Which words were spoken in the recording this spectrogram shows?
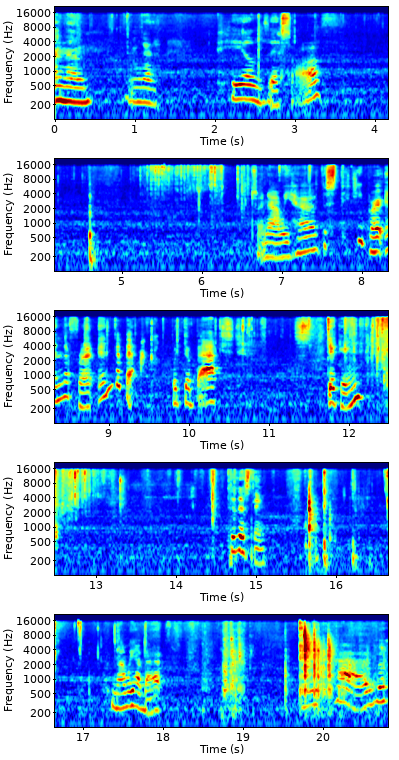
And then I'm gonna peel this off. So now we have the sticky part in the front and the back, with the back sticking to this thing. Now we have that. We have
